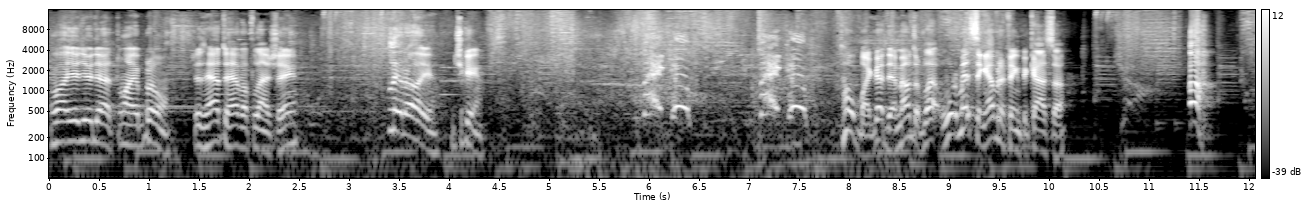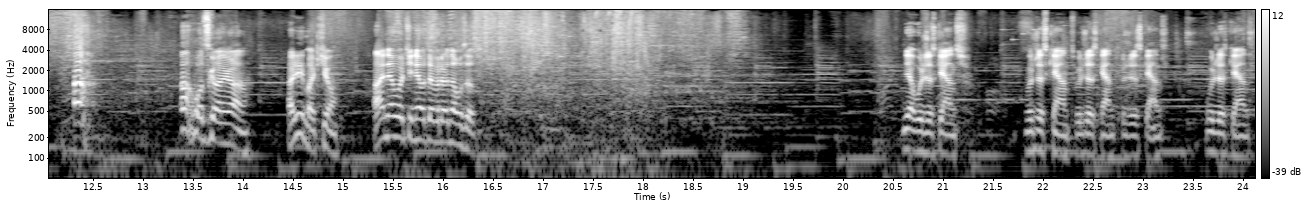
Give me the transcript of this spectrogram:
Why you do that? Like, bro, just had to have a flash, eh? Leroy, chicken. Faker! Faker! Oh my god, the amount of black. We're missing everything, Picasso. Ah! Ah! Ah, what's going on? I need my Q. I know what you know, everyone knows it. Yeah, we just can't. We just can't. We just can't. We just can't. We just can't.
